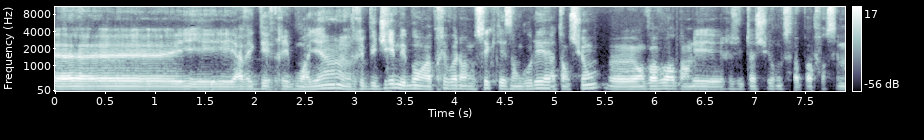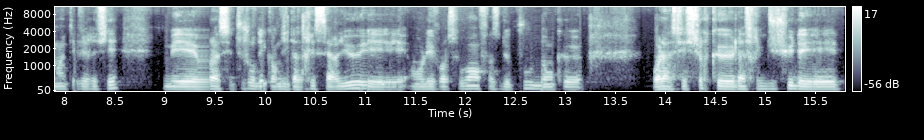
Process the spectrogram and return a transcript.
Euh, et avec des vrais moyens, un vrai budget. Mais bon, après, voilà, on sait que les Angolais, attention, euh, on va voir dans les résultats suivants que ça n'a pas forcément été vérifié. Mais voilà, c'est toujours des candidats très sérieux et on les voit souvent en face de poule. Donc euh, voilà, c'est sûr que l'Afrique du Sud est.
